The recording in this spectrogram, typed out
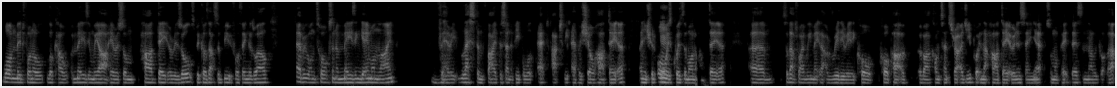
One mid funnel, look how amazing we are. Here are some hard data results because that's a beautiful thing as well. Everyone talks an amazing game online. Very less than 5% of people will actually ever show hard data, and you should always mm. quiz them on hard data. Um, so that's why we make that a really, really core core part of, of our content strategy, putting that hard data in and saying, yeah, someone paid this and now we've got that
